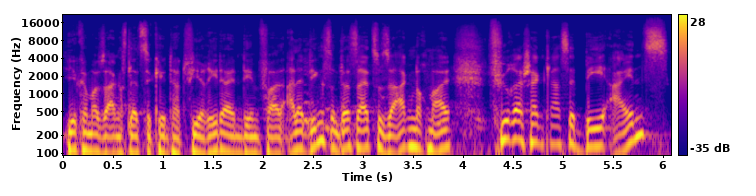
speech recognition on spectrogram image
Hier können wir sagen, das letzte Kind hat vier Räder in dem Fall. Allerdings, und das sei zu sagen nochmal, Führerscheinklasse B1,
